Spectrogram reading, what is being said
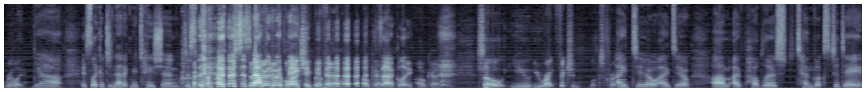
Really? Yeah, it's like a genetic mutation. Just, it's just they're, happened they're with the black me. sheep of the family. Okay. exactly. Okay. So you you write fiction books, correct? I do. I do. Um, I've published ten books to date.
